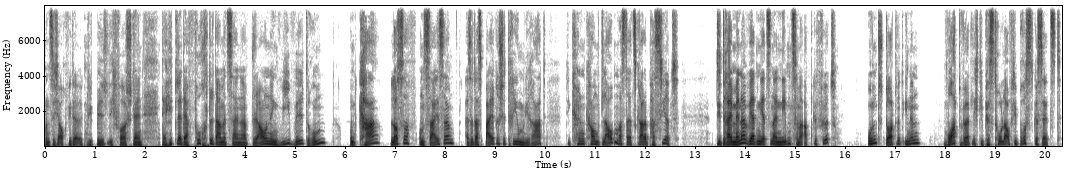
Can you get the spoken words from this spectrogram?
man sich auch wieder irgendwie bildlich vorstellen. Der Hitler, der fuchtelt da mit seiner Browning wie wild rum und K., Lossow und Seisser, also das bayerische Triumvirat, die können kaum glauben, was da jetzt gerade passiert. Die drei Männer werden jetzt in ein Nebenzimmer abgeführt und dort wird ihnen wortwörtlich die Pistole auf die Brust gesetzt.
